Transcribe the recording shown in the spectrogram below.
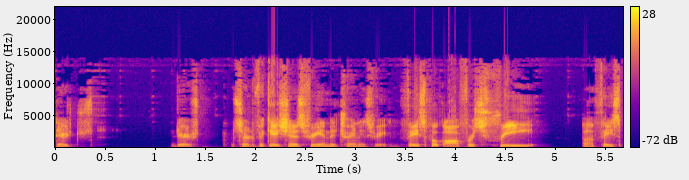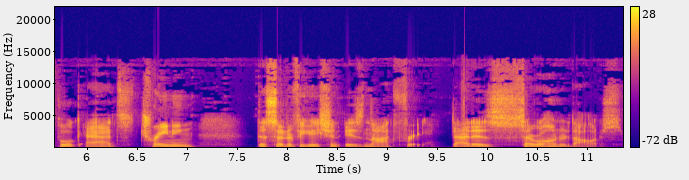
Their their certification is free and the training is free. Facebook offers free uh, Facebook ads training. The certification is not free that is several hundred dollars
